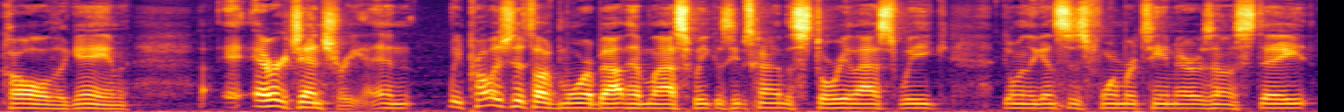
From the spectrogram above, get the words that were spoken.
call of the game. Eric Gentry, and we probably should have talked more about him last week because he was kind of the story last week going against his former team, Arizona State.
